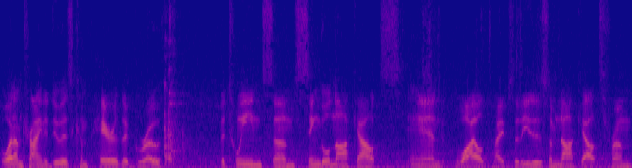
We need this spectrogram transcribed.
what I'm trying to do is compare the growth between some single knockouts and wild type. So these are some knockouts from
